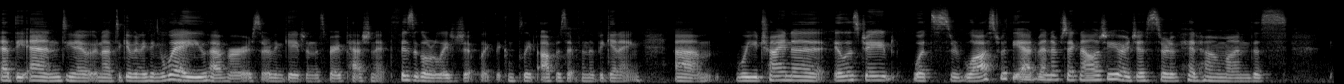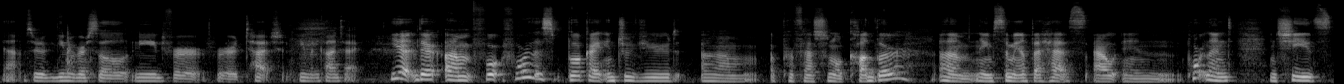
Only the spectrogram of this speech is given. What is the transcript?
at the end, you know, not to give anything away, you have her sort of engaged in this very passionate physical relationship, like the complete opposite from the beginning. Um, were you trying to illustrate what's sort of lost with the advent of technology, or just sort of hit home on this uh, sort of universal need for, for touch and human contact? Yeah, there. Um, for for this book, I interviewed um, a professional cuddler um, named Samantha Hess out in Portland, and she's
